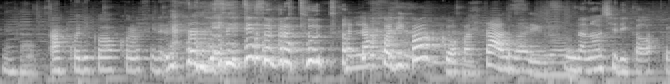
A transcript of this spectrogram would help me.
esatto. Acqua di cocco alla fine della sì, soprattutto. L'acqua di cocco, fantastico. La noce di cocco.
